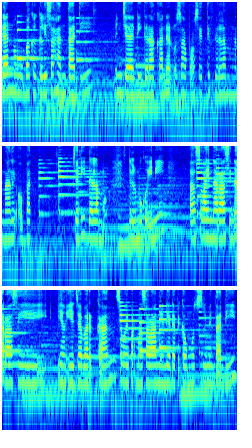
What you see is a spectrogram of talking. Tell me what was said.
dan mengubah kegelisahan tadi menjadi gerakan dan usaha positif dalam mengenali obat. Jadi dalam dalam buku ini uh, selain narasi-narasi yang ia jabarkan sebagai permasalahan yang dihadapi kaum muslimin tadi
